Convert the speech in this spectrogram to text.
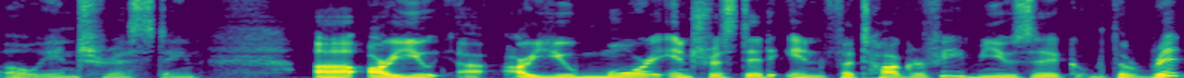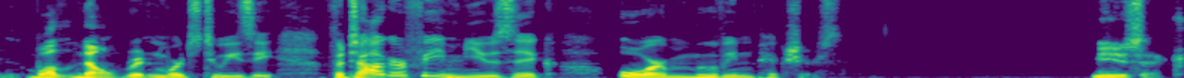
Oh, interesting. Uh, are you uh, are you more interested in photography, music, the written? Well, no, written words too easy. Photography, music, or moving pictures. Music.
